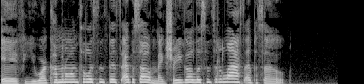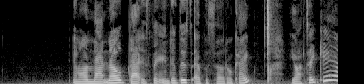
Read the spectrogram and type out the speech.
if you are coming on to listen to this episode, make sure you go listen to the last episode. And on that note, that is the end of this episode, okay? Y'all take care.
